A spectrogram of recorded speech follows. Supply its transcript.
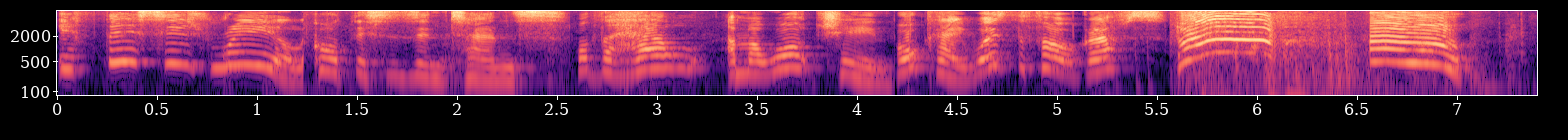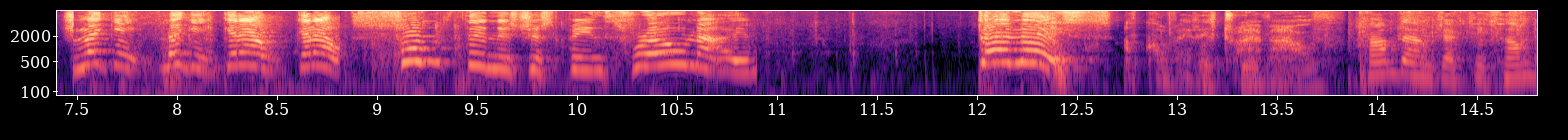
If this is real, God, this is intense. What the hell am I watching? Okay, where's the photographs? Ah! Oh! Leg it, leg it, get out, get out! Something has just been thrown at him. Dennis! I've got really dry mouth. Calm down, Jackie, calm down.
